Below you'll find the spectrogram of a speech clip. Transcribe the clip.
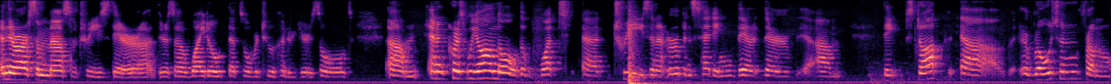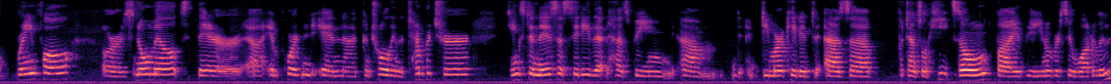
and there are some massive trees there. Uh, there's a white oak that's over 200 years old. Um, and of course, we all know that what uh, trees in an urban setting, they're, they're, um, they stop uh, erosion from rainfall or snow melt. They're uh, important in uh, controlling the temperature. Kingston is a city that has been um, demarcated as a potential heat zone by the University of Waterloo.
